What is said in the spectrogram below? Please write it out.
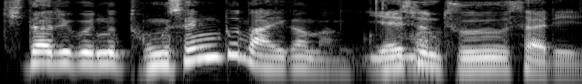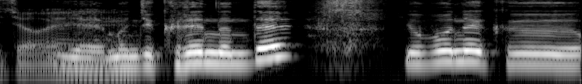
기다리고 있는 동생도 나이가 많고 62살이죠. 예. 예, 뭐 이제 그랬는데 요번에 그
